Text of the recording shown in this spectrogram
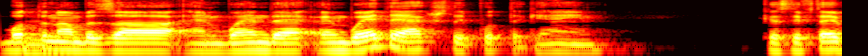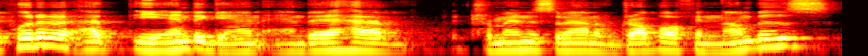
what the numbers are and when they and where they actually put the game. Because if they put it at the end again and they have tremendous amount of drop off in numbers,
